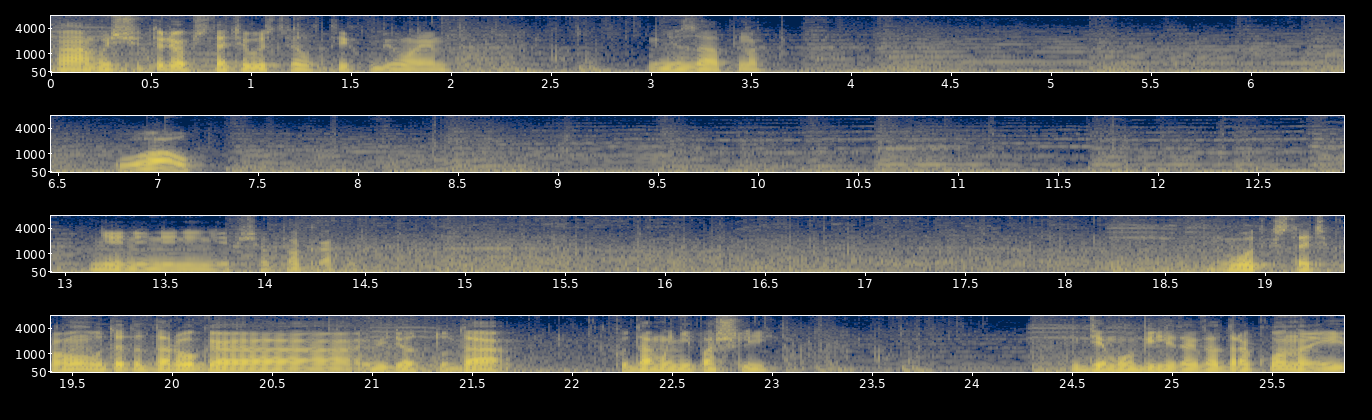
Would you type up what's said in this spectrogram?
А, мы с четырех, кстати, выстрелов их убиваем. Внезапно. Вау. Не-не-не-не-не, все, пока. Вот, кстати, по-моему, вот эта дорога ведет туда, куда мы не пошли. Где мы убили тогда дракона и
